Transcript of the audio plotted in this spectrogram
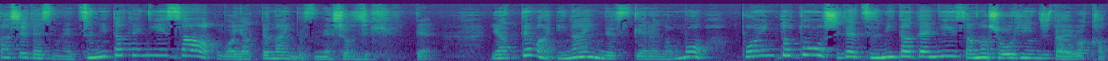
私ですね積立 NISA はやってないんですね正直言って。やってはいないんですけれどもポイント投資で積立 NISA の商品自体は買っ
